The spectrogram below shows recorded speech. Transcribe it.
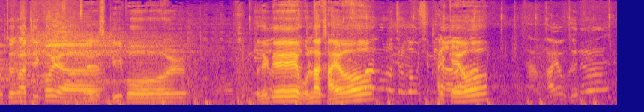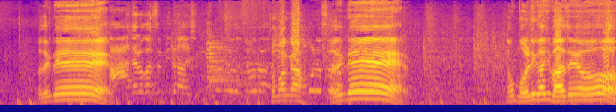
어쩌서 맞을 거야? 페스티벌 어. 선생님 올라가요 후방으로 들어가고 있습니다. 갈게요 자 과연 그는 선생님 아 내려갔습니다. 도망가. 가버렸어요. 선생님 너무 멀리 가지 마세요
